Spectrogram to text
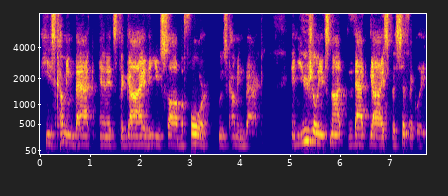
he's coming back and it's the guy that you saw before who's coming back and usually it's not that guy specifically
